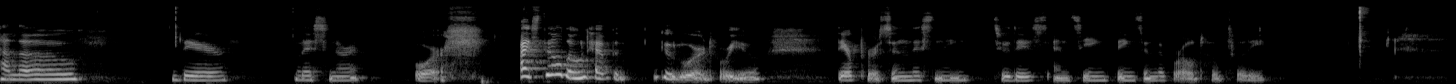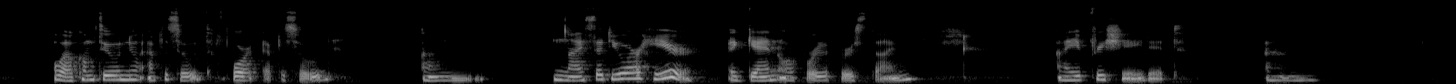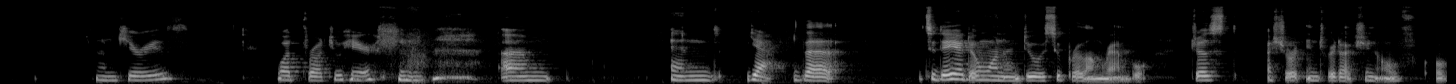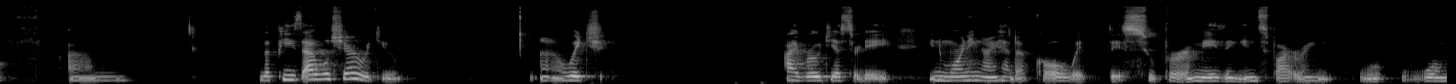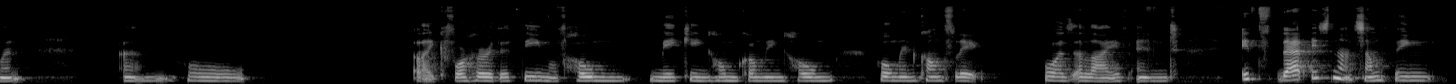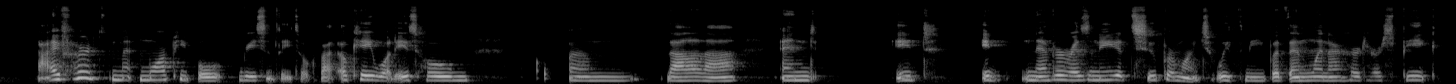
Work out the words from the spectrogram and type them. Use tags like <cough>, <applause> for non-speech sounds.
Hello, dear listener, or <laughs> I still don't have a good word for you, dear person listening to this and seeing things in the world, hopefully. Welcome to a new episode, fourth episode. Um, nice that you are here again or for the first time. I appreciate it. Um, I'm curious what brought you here. <laughs> um, and yeah, the today I don't want to do a super long ramble, just a short introduction of of um, the piece I will share with you, uh, which I wrote yesterday in the morning. I had a call with this super amazing, inspiring w- woman um, who like for her the theme of home making homecoming home home and conflict was alive. And it's that is not something i've heard more people recently talk about okay what is home? Um, la la la. And it it never resonated super much with me. But then when i heard her speak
